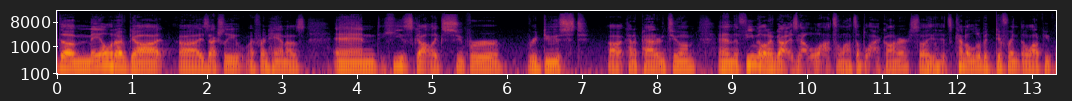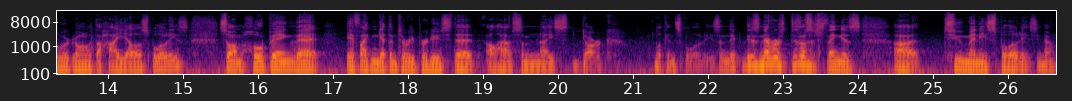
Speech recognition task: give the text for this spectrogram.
the male that I've got uh, is actually my friend Hannah's, and he's got like super reduced uh, kind of pattern to him. And the female that I've got has got lots and lots of black on her, so Mhm. it's kind of a little bit different than a lot of people who are growing with the high yellow spilotes. So I'm hoping that if I can get them to reproduce, that I'll have some nice dark looking spilotes. And there, there's never there's no such thing as uh, too many spilotes, you know.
